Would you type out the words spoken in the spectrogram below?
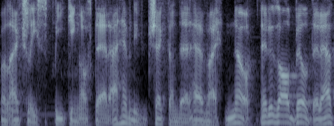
Well, actually, speaking of that, I haven't even checked on that, have I? No, it is all built. It has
